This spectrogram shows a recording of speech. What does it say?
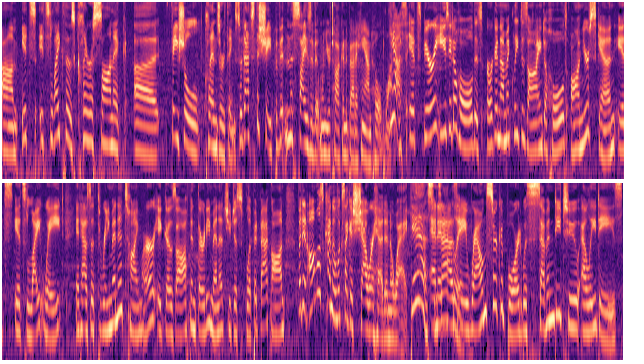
Um, it's it's like those Clarisonic uh, facial cleanser thing. So that's the shape of it and the size of it when you're talking about a handhold one. Yes, it's very easy to hold. It's ergonomically designed to hold on your skin. It's it's lightweight. It has a three minute timer. It goes off in 30 minutes. You just flip it back on. But it almost kind of looks like a shower head in a way. Yes, and exactly. it has a round circuit board with 72 LEDs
